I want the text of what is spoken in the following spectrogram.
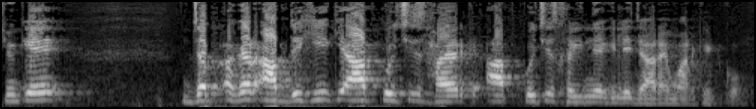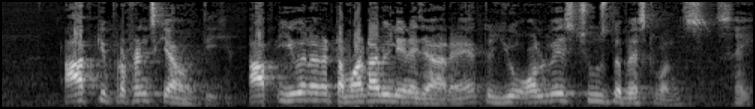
क्योंकि जब अगर आप देखिए कि आप कोई चीज़ हायर आप कोई चीज़ खरीदने के लिए जा रहे हैं मार्केट को आपकी प्रेफरेंस क्या होती? है आप इवन अगर टमाटा भी लेने जा रहे हैं तो you always choose the best ones सही।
